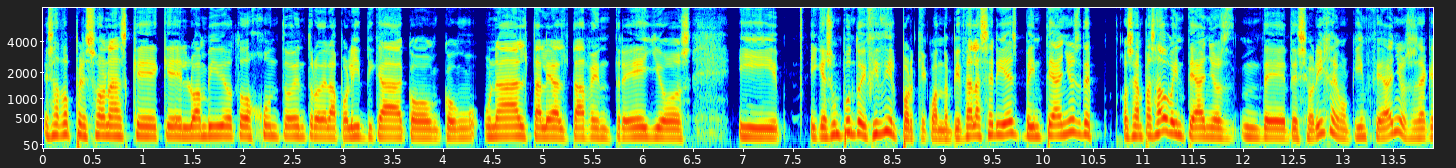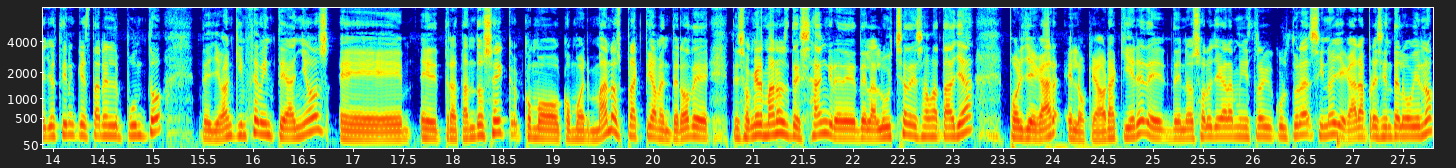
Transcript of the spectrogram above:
esas dos personas que, que lo han vivido todo junto dentro de la política, con, una alta lealtad entre ellos y, y que es un punto difícil porque cuando empieza la serie es 20 años de o sea, han pasado 20 años de, ese origen, o 15 años. O sea, que ellos tienen que estar en el punto de llevan 15, 20 años eh, eh, tratándose como, como hermanos prácticamente, ¿no? De, son hermanos de sangre, de, la lucha, de esa batalla por llegar en lo que ahora quiere, de, no solo llegar a ministro de Agricultura, sino llegar a presidente del gobierno,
